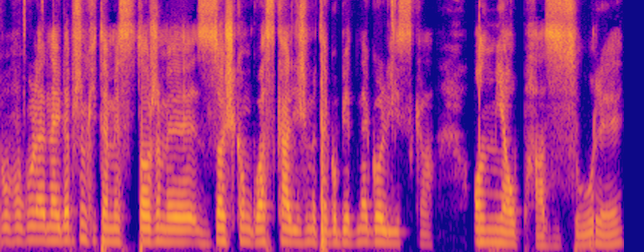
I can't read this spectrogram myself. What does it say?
Bo w ogóle najlepszym hitem jest to, że my z Zośką głaskaliśmy tego biednego liska. On miał pazury,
